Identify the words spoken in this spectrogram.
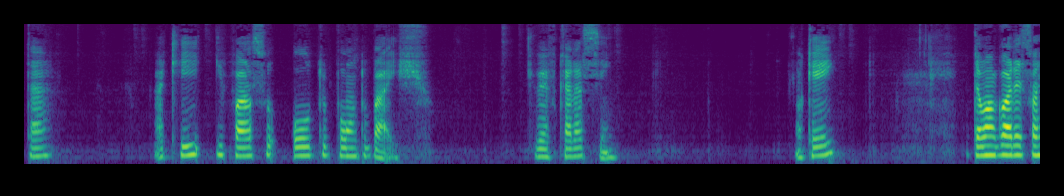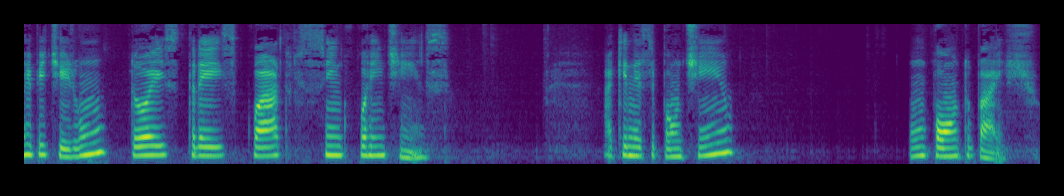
tá? Aqui e faço outro ponto baixo, que vai ficar assim, ok? Então, agora é só repetir um, dois, três, quatro, cinco correntinhas. Aqui nesse pontinho, um ponto baixo.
